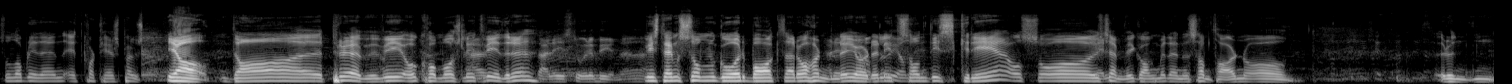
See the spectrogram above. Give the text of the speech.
Så nå blir det en, et kvarters pause. Ja, da prøver vi å komme oss litt videre. Hvis dem som går bak der og handler, gjør det litt sånn diskré, og så kommer vi i gang med denne samtalen. og runden.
